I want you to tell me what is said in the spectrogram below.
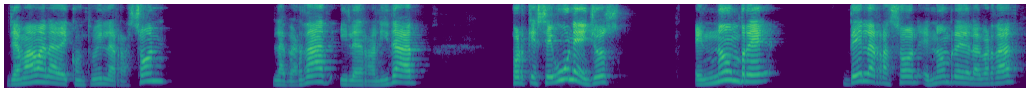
llamaban a deconstruir la razón, la verdad y la realidad, porque según ellos, en nombre de la razón, en nombre de la verdad,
